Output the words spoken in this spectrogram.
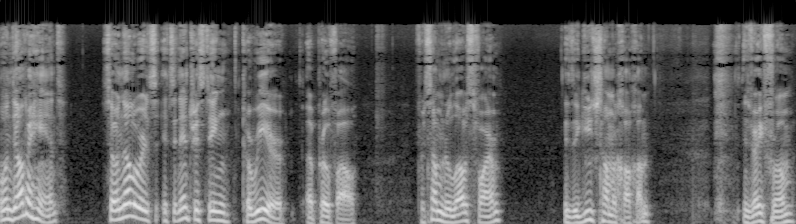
On the other hand, so in other words, it's an interesting career uh, profile for someone who loves farm, is a huge Talmud Chacham, is very frum,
